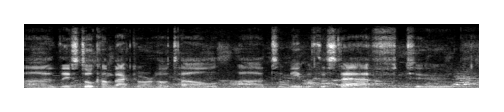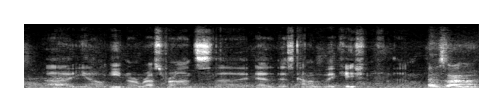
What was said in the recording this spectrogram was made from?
uh, they still come back to our hotel uh, to meet with the staff, to uh, you know eat in our restaurants as, as, kind of a vacation for them. I was on a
